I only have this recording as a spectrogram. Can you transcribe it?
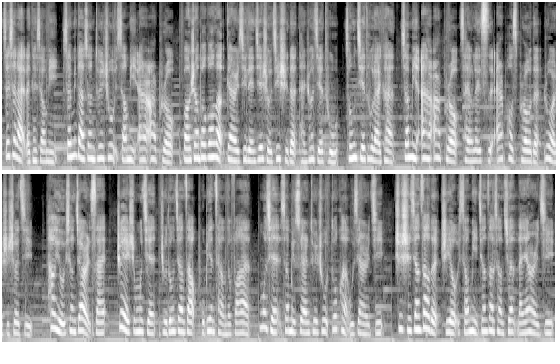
接下来来看小米，小米打算推出小米 Air 2 Pro，网上曝光了该耳机连接手机时的弹窗截图。从截图来看，小米 Air 2 Pro 采用类似 AirPods Pro 的入耳式设计，套有橡胶耳塞，这也是目前主动降噪普遍采用的方案。目前小米虽然推出多款无线耳机，支持降噪的只有小米降噪项圈蓝牙耳机，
